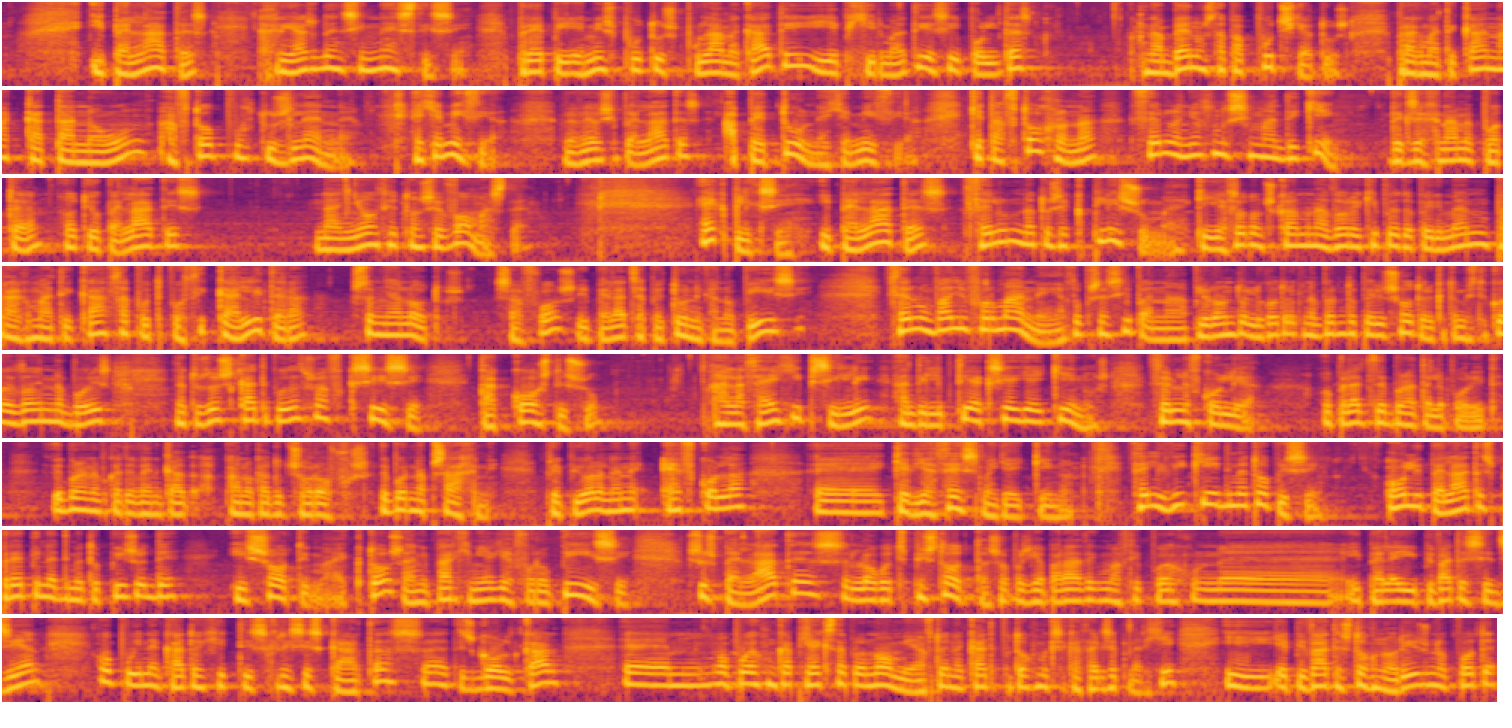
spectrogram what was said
Οι πελάτες χρειάζονται συνέστηση. Πρέπει εμείς που τους πουλάμε κάτι, οι επιχειρηματίες ή οι πολιτές να μπαίνουν στα παπούτσια τους, πραγματικά να κατανοούν αυτό που τους λένε. Εχεμήθεια. Βεβαίως οι πελάτες απαιτούν εχεμήθεια και ταυτόχρονα θέλουν να νιώθουν σημαντικοί. Δεν ξεχνάμε ποτέ ότι ο πελάτης να νιώθει ότι τον σεβόμαστε. Έκπληξη. Οι πελάτες θέλουν να τους εκπλήσουμε και γι' αυτό όταν τους κάνουμε ένα δώρο εκεί που δεν το περιμένουν πραγματικά θα αποτυπωθεί καλύτερα στο μυαλό τους. Σαφώς, οι πελάτες απαιτούν ικανοποίηση, θέλουν value for money. Αυτό που σας είπα, να πληρώνουν το λιγότερο και να παίρνουν το περισσότερο. Και το μυστικό εδώ είναι να μπορείς να τους δώσεις κάτι που δεν θα σου αυξήσει τα κόστη σου, αλλά θα έχει υψηλή αντιληπτή αξία για εκείνους. Θέλουν ευκολία. Ο πελάτης δεν μπορεί να ταλαιπωρείται. Δεν μπορεί να κατεβαίνει πάνω κάτω τους ορόφους. Δεν μπορεί να ψάχνει. Πρέπει όλα να είναι εύκολα ε, και διαθέσιμα για εκείνον. Θέλει δίκαιη αντιμετώπιση. Όλοι οι πελάτες πρέπει να αντιμετωπίζονται ισότιμα, εκτός αν υπάρχει μια διαφοροποίηση στους πελάτες λόγω της πιστότητας, όπως για παράδειγμα αυτοί που έχουν ε, οι, οι επιβάτες της Aegean, όπου είναι κάτοχοι της χρήσης κάρτας, ε, της Gold Card, ε, όπου έχουν κάποια έξτρα προνόμια. Αυτό είναι κάτι που το έχουμε ξεκαθαρίσει από την αρχή. Οι επιβάτες το γνωρίζουν, οπότε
